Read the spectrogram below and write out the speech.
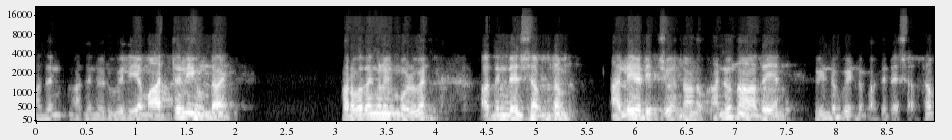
അതിന് അതിനൊരു വലിയ മാറ്റലി ഉണ്ടായി. പർവതങ്ങളിൽ മുഴുവൻ അതിന്റെ ശബ്ദം അലയടിച്ചു എന്നാണ്. അനുനാദയൻ. വീണ്ടും വീണ്ടും അതിന്റെ ശബ്ദം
